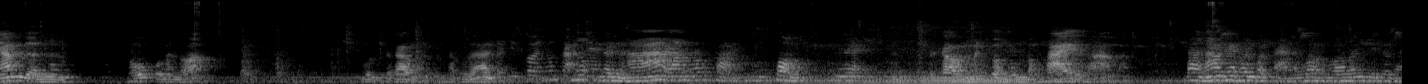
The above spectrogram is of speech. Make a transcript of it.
ย้ำเดือนหนึ่งโอ้ประมาณเนาะบุญจะเก้าหนึ่งทับเพื่อนเราจะก่อนต้องการเดินหาร้านท้องฝ่ายป้องนี่แหละเก้ามันช่วงบุญต้องไฟหรือเปล่าบ้านเฮาเนี่ยเพิ่นประกาศแล้วว่าว่ามันเป็นอะไร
